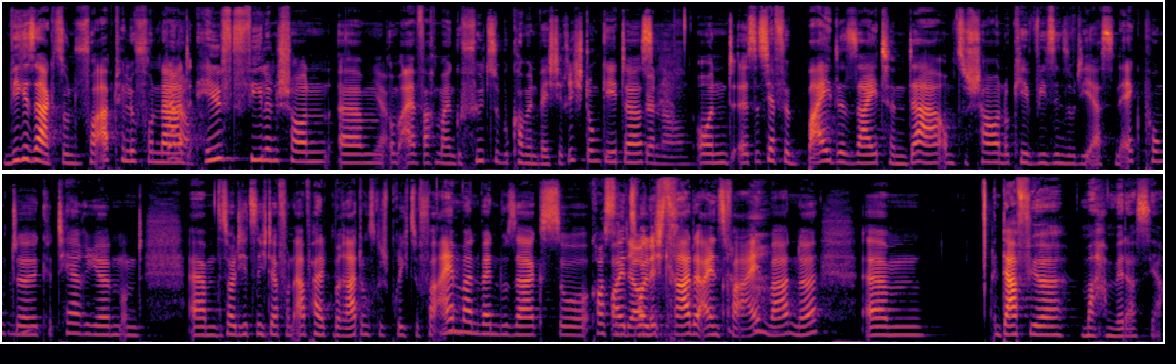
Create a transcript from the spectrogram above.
Wie gesagt, so ein Vorab-Telefonat Genau. hilft vielen schon, ähm, Ja. um einfach mal ein Gefühl zu bekommen, in welche Richtung geht das. Genau. Und es ist ja für beide Seiten da, um zu schauen, okay, wie sind so die ersten Eckpunkte, Mhm. Kriterien und ähm, das sollte ich jetzt nicht davon abhalten, Beratungsgespräch zu vereinbaren, wenn du sagst, so, Kostet oh, jetzt wollte ich gerade eins vereinbaren, ne? Ähm, dafür machen wir das ja.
